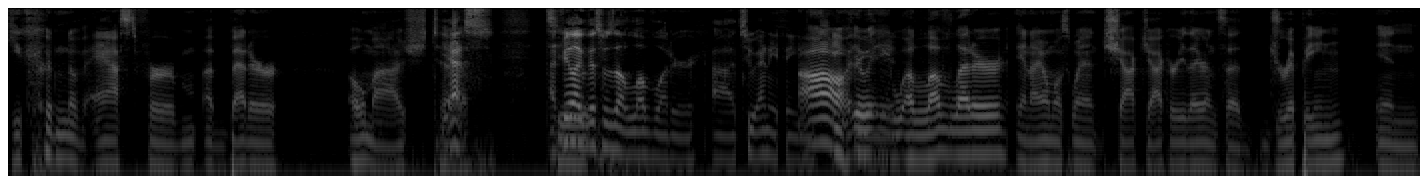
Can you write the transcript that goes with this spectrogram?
you couldn't have asked for a better homage to Yes. I feel like this was a love letter uh, to anything. Oh, it, created. a love letter, and I almost went shock jockery there and said dripping in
